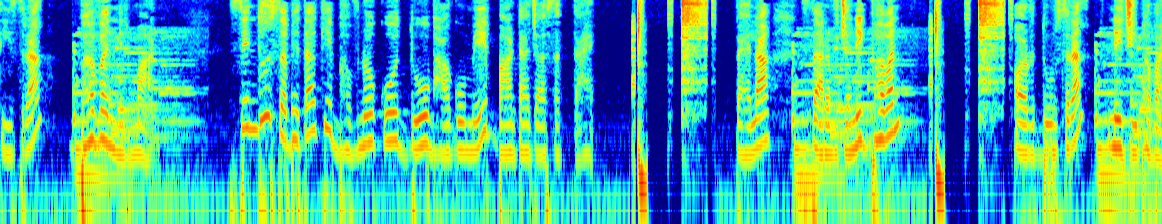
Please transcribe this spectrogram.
तीसरा, भवन निर्माण। सिंधु सभ्यता के भवनों को दो भागों में बांटा जा सकता है। पहला, सार्वजनिक भवन, और दूसरा, निजी भवन।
